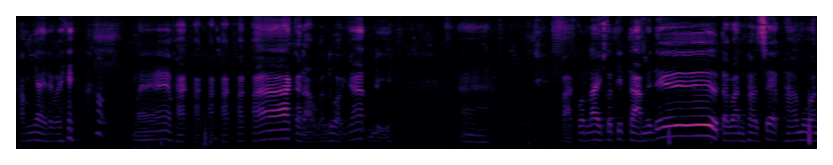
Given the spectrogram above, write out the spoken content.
คำใหญ่เลยเว้ยแหม่ผักผักผักผักผักผักกระเดากระลวกญาติดี อ่า ฝากกดไลค์กดติดตามด้วยเด้อตะวันพาแซ่บพามวล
